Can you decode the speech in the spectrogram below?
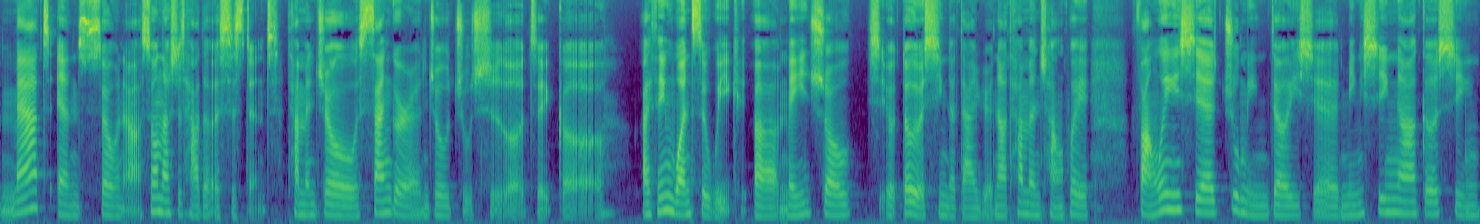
Matt and Sona，Sona 是他的 assistant，他们就三个人就主持了这个。I think once a week，呃，每一周有都有新的单元。那他们常会访问一些著名的一些明星啊、歌星，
